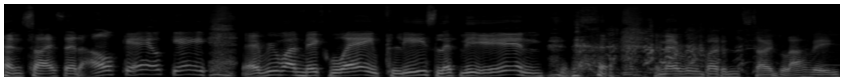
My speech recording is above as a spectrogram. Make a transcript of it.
and so I said, ah, okay, okay, everyone make way, please let me in. and everybody started laughing.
